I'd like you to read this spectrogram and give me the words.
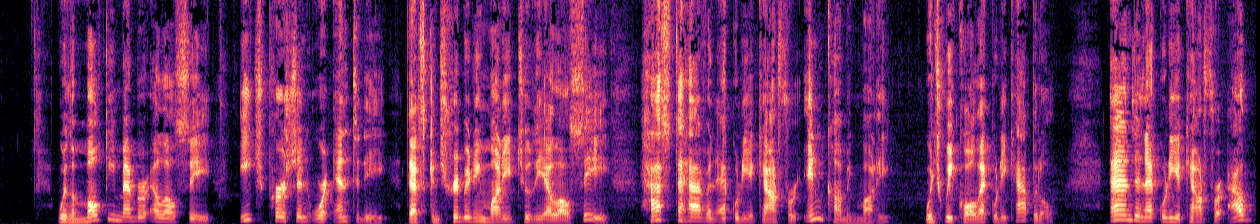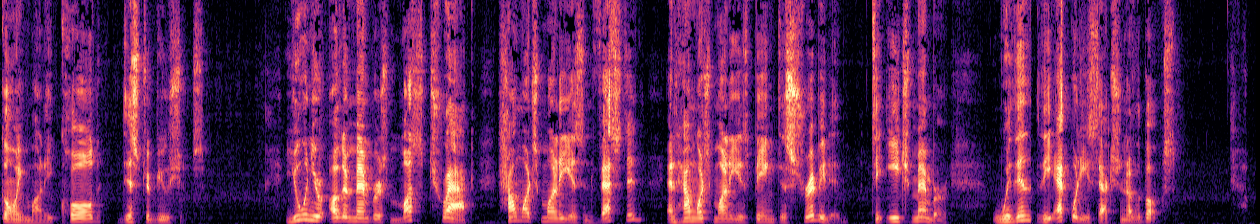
With a multi member LLC, each person or entity that's contributing money to the LLC has to have an equity account for incoming money, which we call equity capital, and an equity account for outgoing money called distributions. You and your other members must track how much money is invested and how much money is being distributed to each member within the equity section of the books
